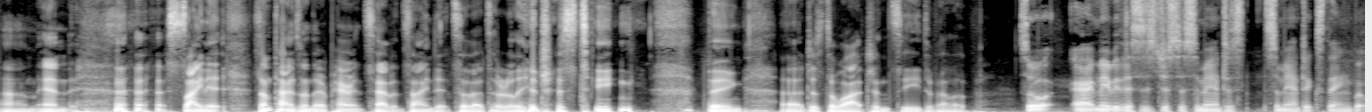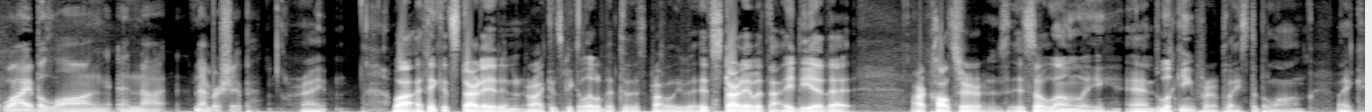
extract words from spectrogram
um, and sign it. Sometimes when their parents haven't signed it, so that's a really interesting thing uh, just to watch and see develop. So uh, maybe this is just a semantics semantics thing, but why belong and not membership? Right. Well, I think it started, and or I could speak a little bit to this probably, but it started with the idea that our culture is, so lonely and looking for a place to belong. Like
